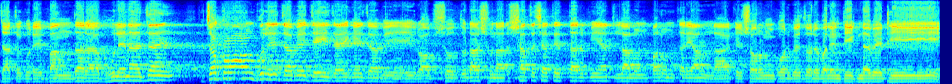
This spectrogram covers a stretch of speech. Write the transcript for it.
যাতে করে বান্দারা ভুলে না যায়, যখন ভুলে যাবে, যেই জায়গায় যাবে, এই রব শব্দটা শোনার সাথে সাথে তার বিয়াত লালন পালনকারী আল্লাহকে স্মরণ করবে। জোরে বলেন, ঠিক না বে, ঠিক?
